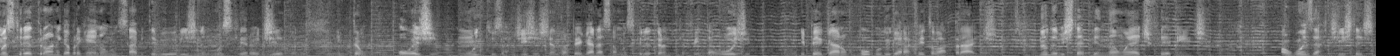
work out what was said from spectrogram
Música eletrônica, para quem não sabe, teve origem na música erudita. Então, hoje, muitos artistas tentam pegar essa música eletrônica feita hoje e pegar um pouco do que era feito lá atrás. No dubstep não é diferente. Alguns artistas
